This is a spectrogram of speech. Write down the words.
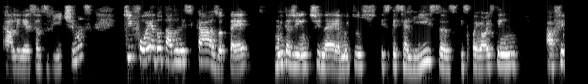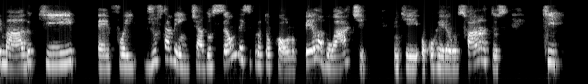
calem essas vítimas, que foi adotado nesse caso. Até muita gente, né, muitos especialistas espanhóis têm afirmado que é, foi justamente a adoção desse protocolo pela boate em que ocorreram os fatos que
